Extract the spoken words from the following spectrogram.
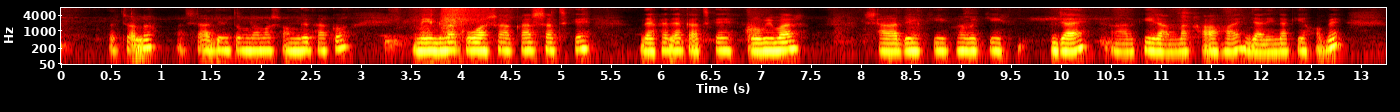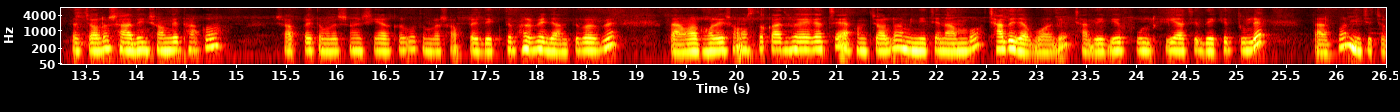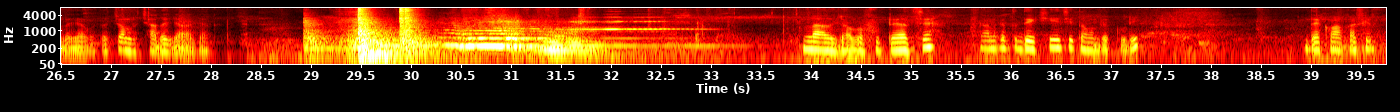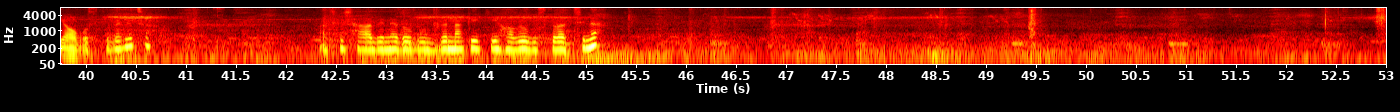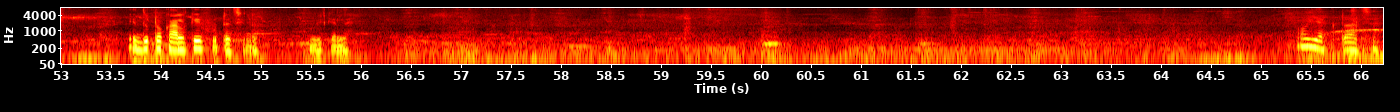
তো চলো, আর সারাদিন তোমরা আমার সঙ্গে থাকো। মেঘলা কুয়াশা, আকাশ আজকে, দেখা যাক আজকে রবিবার, সারাদিন কীভাবে কি যায়, আর কি রান্না খাওয়া হয়, জানি না কি হবে। তা চলো, সারাদিন সঙ্গে থাকো। সবটাই তোমাদের সঙ্গে শেয়ার করব। তোমরা সবটাই দেখতে পারবে, জানতে পারবে। তা আমার ঘরে সমস্ত কাজ হয়ে গেছে। এখন চলো আমি নিচে নামবো। ছাদে যাব আগে। ছাদে গিয়ে ফুল কি আছে দেখে তুলে তারপর নিচে চলে যাব। তো চলো ছাদে যাওয়া যাক। লাল জবা ফুটে আছে। কালকে তো দেখিয়েছি তোমাদের কুড়ি। দেখো আকাশের কি অবস্থা, দেখেছ? আজকে সারাদিনে রোদ উঠবে নাকি কি হবে বুঝতে পারছি না এই দুটো কালকেই ফুটেছিল বিকেলে। ওই একটা আছে।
